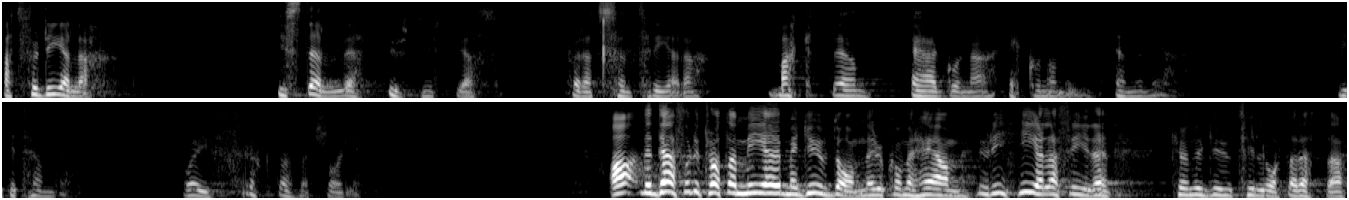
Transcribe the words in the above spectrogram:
att fördela istället utnyttjas för att centrera makten, ägorna, ekonomin ännu mer. Vilket händer och är fruktansvärt sorgligt. Ja, det där får du prata mer med Gud om när du kommer hem. Hur i hela friden kunde Gud tillåta detta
